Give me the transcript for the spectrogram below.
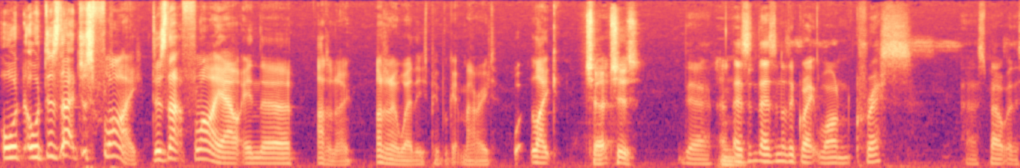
Or, or does that just fly? Does that fly out in the? I don't know. I don't know where these people get married. Like, Churches. Yeah. And- there's there's another great one, Chris, uh, spelled with a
